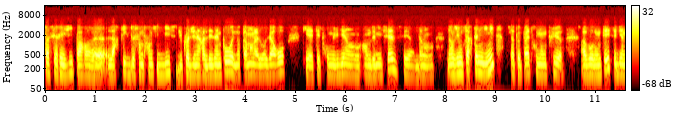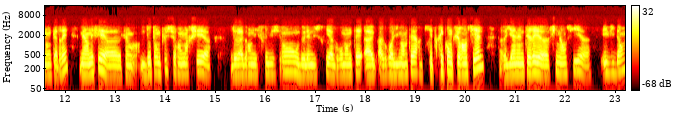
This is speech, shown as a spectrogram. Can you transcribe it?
ça, c'est régi par euh, l'article 238 bis du Code général des impôts et notamment la loi Garo qui a été promulguée en, en 2016. C'est dans, dans une certaine limite. Ça peut pas être non plus à volonté, c'est bien encadré. Mais en effet, euh, d'autant plus sur un marché euh, de la grande distribution ou de l'industrie agroalimentaire qui est très concurrentiel, euh, il y a un intérêt financier évident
